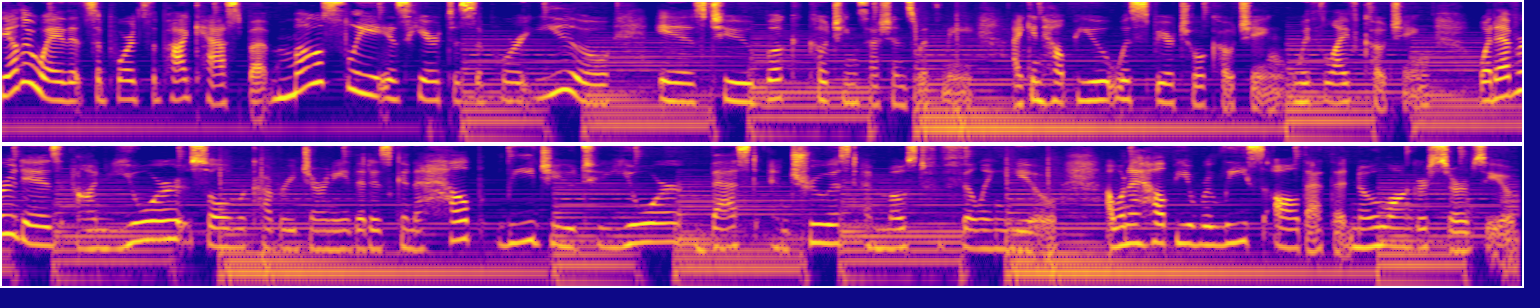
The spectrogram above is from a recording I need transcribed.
The other way that supports the podcast, but mostly is here to support you, is to book coaching sessions with me. I can help you with spiritual coaching, with life coaching, whatever it is on your soul recovery journey that is going to help lead you to your best and truest and most fulfilling you. I want to help you release all that that no longer serves you,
